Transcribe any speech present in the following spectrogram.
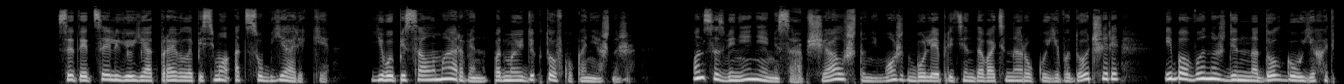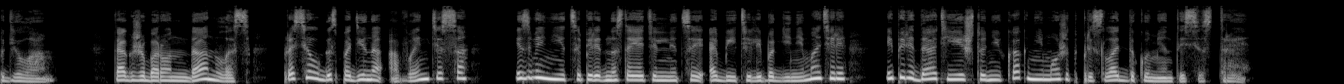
С этой целью я отправила письмо отцу Бьярики. Его писал Марвин, под мою диктовку, конечно же. Он с извинениями сообщал, что не может более претендовать на руку его дочери, ибо вынужден надолго уехать по делам. Также барон Данлес просил господина Авентиса извиниться перед настоятельницей обители богини-матери и передать ей, что никак не может прислать документы сестры.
